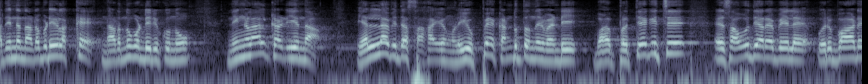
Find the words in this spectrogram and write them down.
അതിന്റെ നടപടികളൊക്കെ നടന്നുകൊണ്ടിരിക്കുന്നു. നിങ്ങളാൽ കഴിയുന്ന എല്ലാവിധ സഹായങ്ങളും ഈ ഉപ്പയെ കണ്ടെത്തുന്നതിന് വേണ്ടി പ്രത്യേകിച്ച് സൗദി അറേബ്യയിലെ ഒരുപാട്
